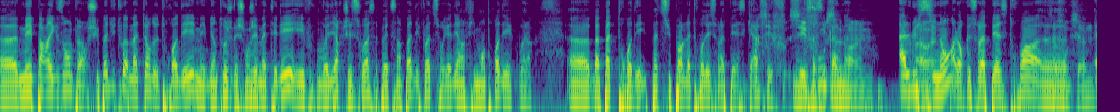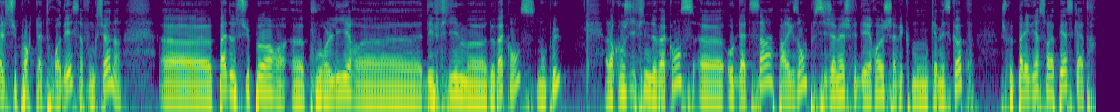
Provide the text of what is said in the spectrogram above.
Euh, mais par exemple, alors je suis pas du tout amateur de 3D, mais bientôt je vais changer ma télé et on va dire que chez soi, ça peut être sympa des fois de se regarder un film en 3D. Voilà. Euh, bah, pas de 3D, pas de support de la 3D sur la PS4. Ah, c'est fou, c'est même quand même. Hallucinant, alors que sur la PS3, euh, elle supporte la 3D, ça fonctionne. Euh, pas de support euh, pour lire des films de vacances non plus. Alors quand je dis films de vacances, au-delà de ça, par exemple, si jamais je fais des rushs avec mon caméscope, je peux pas les lire sur la PS4.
